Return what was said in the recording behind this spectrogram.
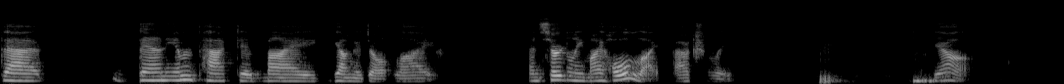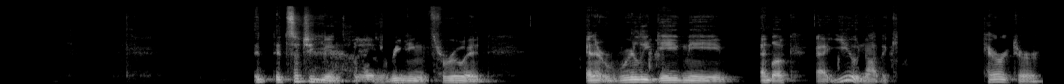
that then impacted my young adult life and certainly my whole life, actually. Hmm. Yeah. It, it's such a thing. I reading through it, and it really gave me a look at you, not the character,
